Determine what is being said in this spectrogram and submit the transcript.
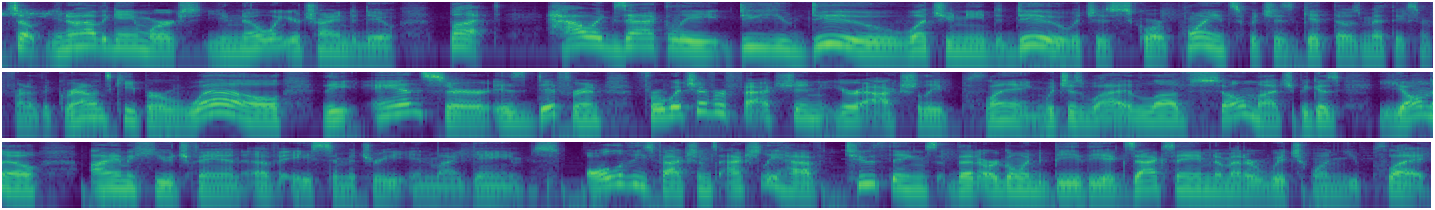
So, you know how the game works, you know what you're trying to do, but how exactly do you do what you need to do, which is score points, which is get those mythics in front of the groundskeeper? Well, the answer is different for whichever faction you're actually playing, which is what I love so much because y'all know I am a huge fan of asymmetry in my games. All of these factions actually have two things that are going to be the exact same no matter which one you play.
